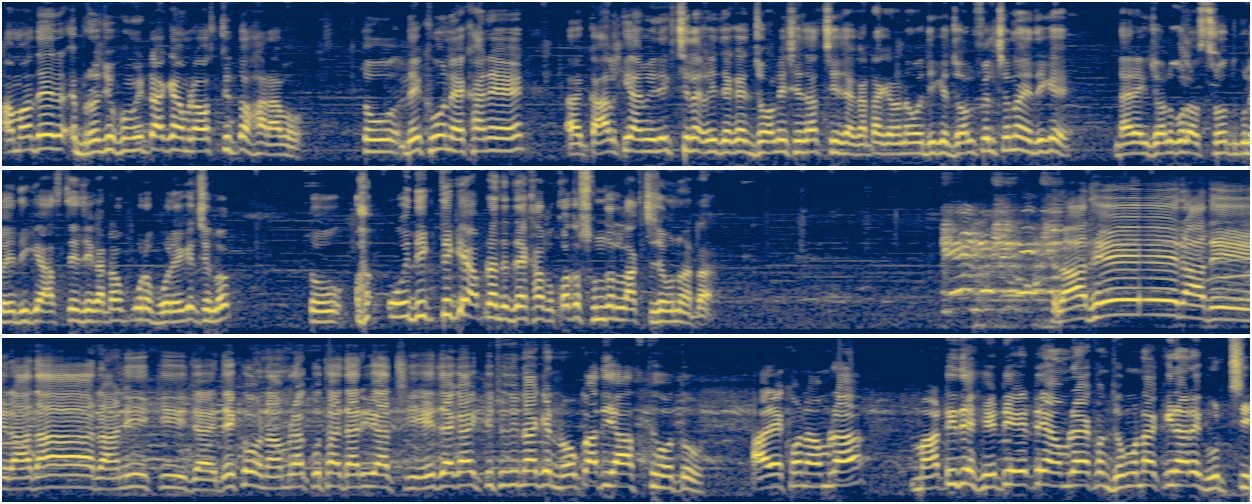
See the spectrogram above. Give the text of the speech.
আমাদের ব্রজভূমিটাকে আমরা অস্তিত্ব হারাবো। তো দেখুন, এখানে কালকে আমি দেখছিলাম, এই জায়গায় জল এসে যাচ্ছে এই জায়গাটা। কেননা ওইদিকে জল ফেলছে না এদিকে। ডাইরেক্ট জলগুলো, স্রোতগুলো এদিকে আসতে এই জায়গাটাও পুরো ভরে গেছিল। তো ওই দিক থেকে আপনাদের দেখাবো কত সুন্দর লাগছে যমুনাটা। রাধে রাধে রাধা, রানী কি যায় দেখুন, আমরা কোথায় দাঁড়িয়ে আছি? এই জায়গায় কিছুদিন আগে নৌকা দিয়ে আসতে হতো। আর এখন আমরা মাটিতে হেঁটে হেঁটে আমরা এখন যমুনা কিনারে ঘুরছি।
